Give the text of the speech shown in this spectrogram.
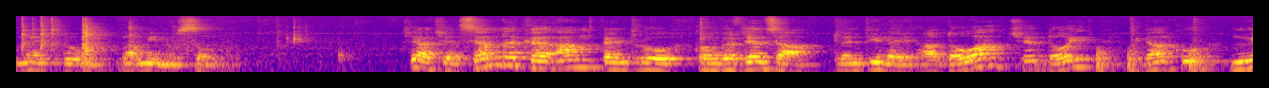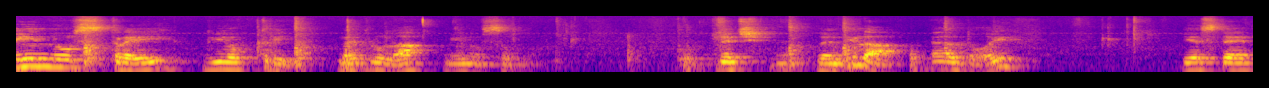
metru la minus 1. Ceea ce înseamnă că am pentru convergența lentilei a doua, C2, egal cu minus 3 dioptrii, metru la minus 1. Deci, lentila L2 este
